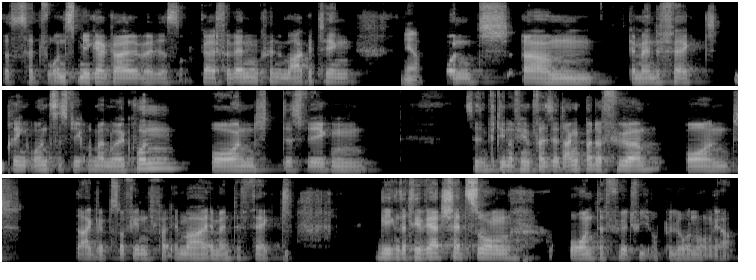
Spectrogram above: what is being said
Das ist halt für uns mega geil, weil wir das auch geil verwenden können im Marketing. Ja. Und ähm, im Endeffekt bringen uns deswegen auch immer neue Kunden. Und deswegen sind wir denen auf jeden Fall sehr dankbar dafür. Und da gibt es auf jeden Fall immer im Endeffekt gegenseitige Wertschätzung und dafür natürlich auch Belohnung, ja.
